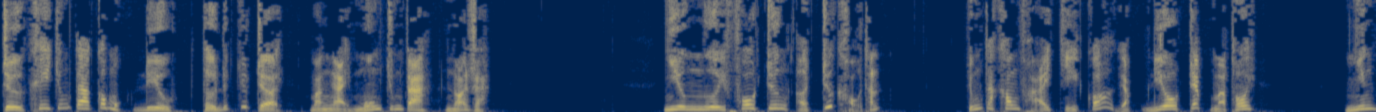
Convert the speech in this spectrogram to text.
trừ khi chúng ta có một điều từ Đức Chúa Trời mà Ngài muốn chúng ta nói ra. Nhiều người phô trương ở trước hội thánh. Chúng ta không phải chỉ có gặp Diotrep mà thôi, nhưng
